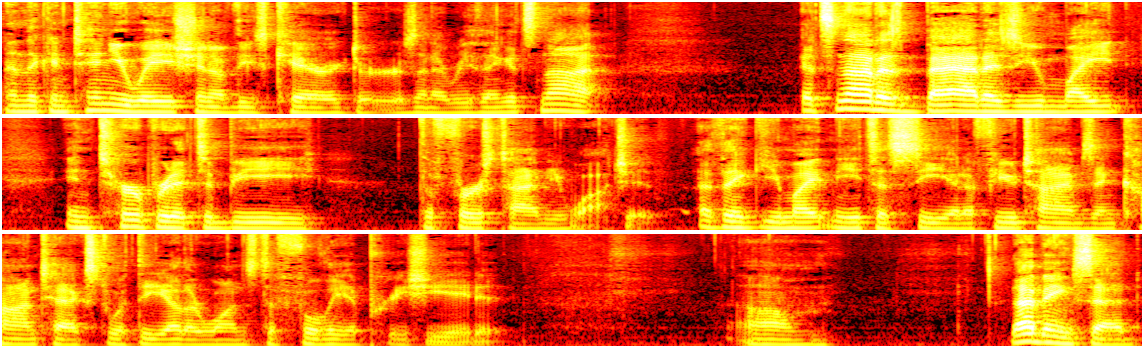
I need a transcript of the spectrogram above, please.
and the continuation of these characters and everything, it's not, it's not as bad as you might interpret it to be the first time you watch it. I think you might need to see it a few times in context with the other ones to fully appreciate it. Um, that being said,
